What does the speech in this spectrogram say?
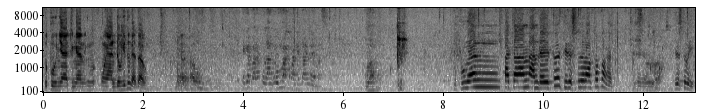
tubuhnya dengan mengandung itu nggak tahu. tidak tahu Ketika Pak pulang ke rumah wanitanya mas. pulang Hubungan pacaran Anda itu direstui orang tua apa Pak. Direstui.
